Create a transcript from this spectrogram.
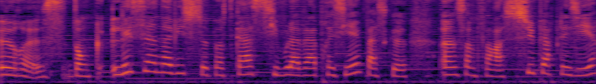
heureuse. Donc, laissez un avis sur ce podcast si vous l'avez apprécié parce que, un, ça me fera super plaisir,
